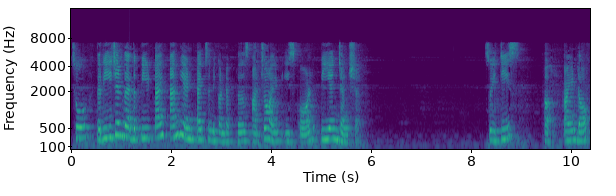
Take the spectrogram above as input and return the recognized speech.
So the region where the P-type and the N-type semiconductors are joined is called PN junction. So it is a kind of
